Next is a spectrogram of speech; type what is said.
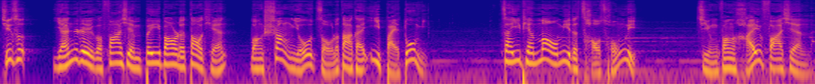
其次，沿着这个发现背包的稻田往上游走了大概一百多米，在一片茂密的草丛里，警方还发现了。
